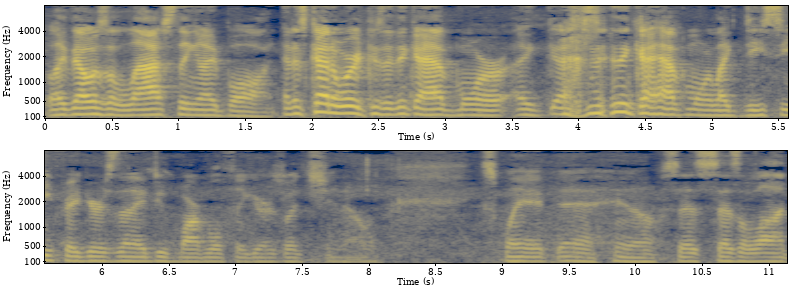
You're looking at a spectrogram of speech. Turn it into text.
Like that was the last thing I bought, and it's kind of weird because I think I have more. I, guess, I think I have more like DC figures than I do Marvel figures, which you know, explain it. Eh, you know, says says a lot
